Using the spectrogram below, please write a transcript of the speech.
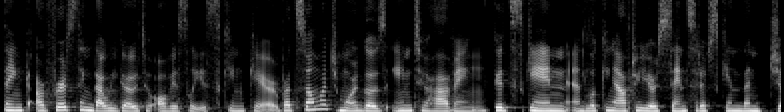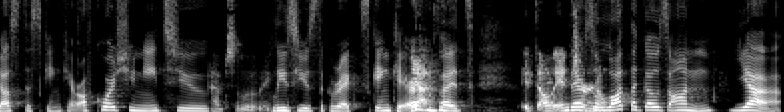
think our first thing that we go to obviously is skincare, but so much more goes into having good skin and looking after your sensitive skin than just the skincare. Of course, you need to absolutely please use the correct skincare, yes. but it's all internal. There's a lot that goes on. Yeah.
